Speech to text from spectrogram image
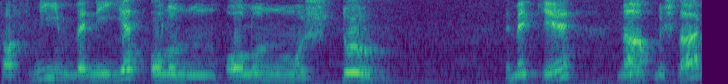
tasmim ve niyet olun, olunmuştur. Demek ki ne yapmışlar?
